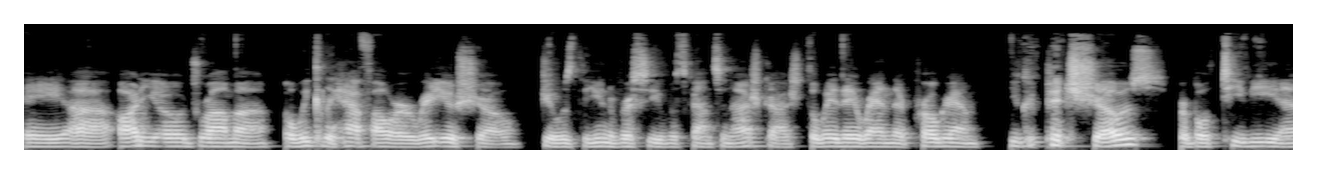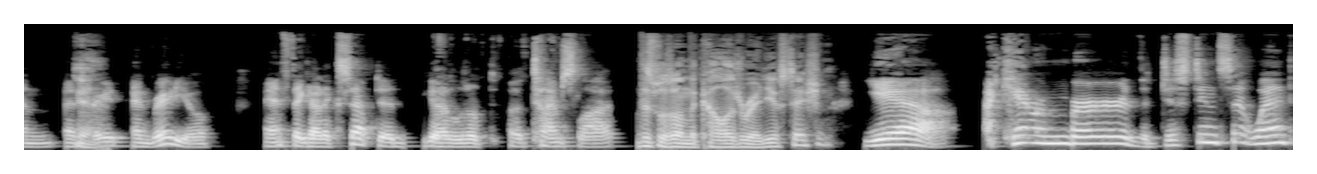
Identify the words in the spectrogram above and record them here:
a uh, audio drama, a weekly half hour radio show. It was the University of Wisconsin Oshkosh. The way they ran their program, you could pitch shows for both TV and and, yeah. and radio. And if they got accepted, you got a little a time slot. This was on the college radio station? Yeah. I can't remember the distance it went.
